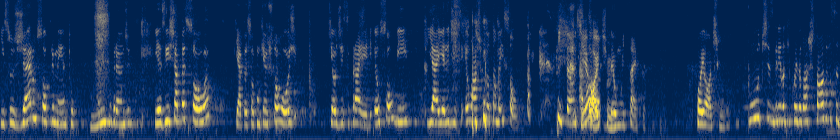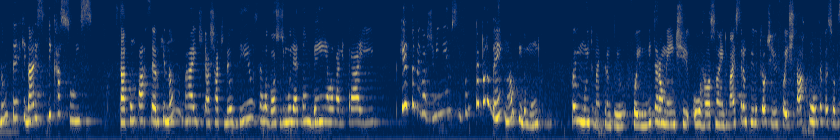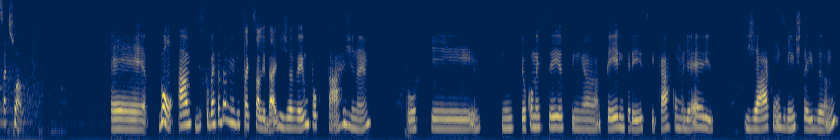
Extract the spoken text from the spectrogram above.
Isso gera um sofrimento muito grande. E existe a pessoa, que é a pessoa com quem eu estou hoje, que eu disse para ele, eu sou bi, e aí ele disse, eu acho que eu também sou. Então, isso ótimo. deu muito certo foi ótimo. Putz, grila, que coisa gostosa você não ter que dar explicações. Tá com um parceiro que não vai achar que, meu Deus, ela gosta de mulher também, ela vai me trair. Porque também gosta de meninos, então tá tudo bem, não é o fim do mundo. Foi muito mais tranquilo. Foi literalmente o relacionamento mais tranquilo que eu tive, foi estar com outra pessoa bissexual. É, bom, a descoberta da minha bissexualidade já veio um pouco tarde, né? Porque eu comecei assim a ter interesse, ficar com mulheres já com uns 23 anos.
